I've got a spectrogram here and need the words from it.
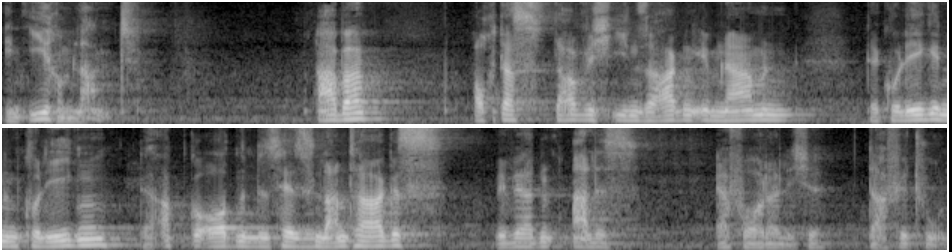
in Ihrem Land. Aber auch das darf ich Ihnen sagen im Namen der Kolleginnen und Kollegen, der Abgeordneten des Hessischen Landtages. Wir werden alles Erforderliche dafür tun.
